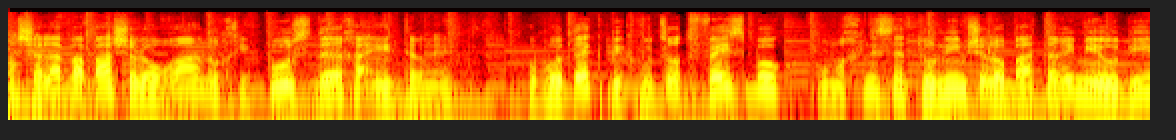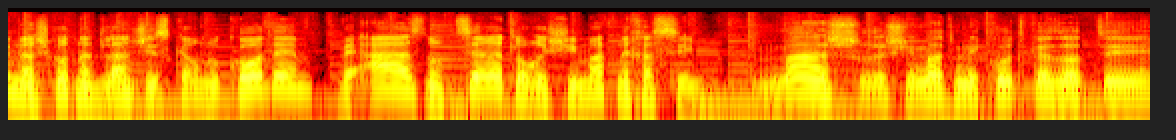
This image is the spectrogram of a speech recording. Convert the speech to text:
השלב הבא של אורן הוא חיפוש דרך האינטרנט. הוא בודק בקבוצות פייסבוק, הוא מכניס נתונים שלו באתרים ייעודיים להשקות נדל"ן שהזכרנו קודם, ואז נוצרת לו רשימת נכסים. ממש רשימת מיקוד כזאתי,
